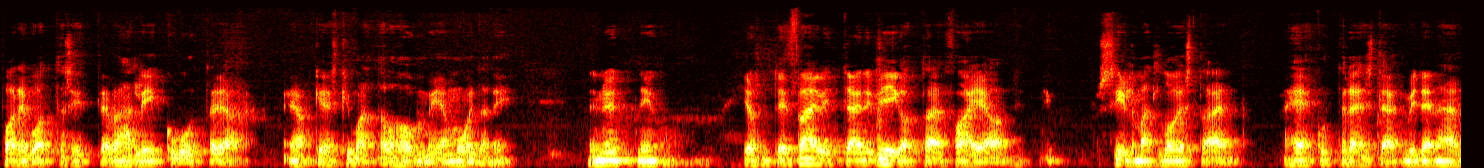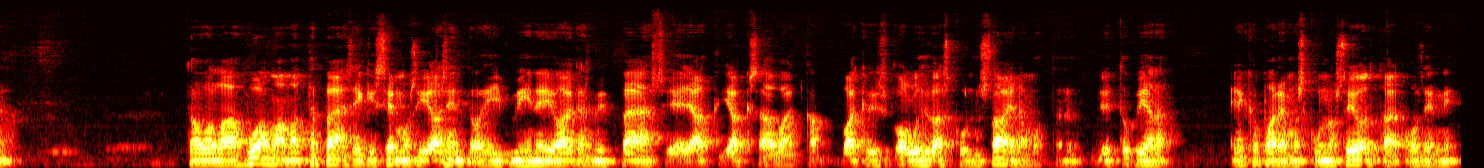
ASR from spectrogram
pari vuotta sitten, vähän liikkuvuutta ja, ja hommia ja muita, niin, niin nyt niin, jos nyt ei päivittäin, niin viikoittain Faija on niin silmät loistaen hehkuttelee sitä, että miten hän tavallaan huomaamatta pääseekin semmoisiin asintoihin, mihin ei ole aikaisemmin päässyt ja jaksaa, vaikka, vaikka olisi ollut hyvässä kunnossa aina, mutta nyt, nyt on vielä ehkä paremmassa kunnossa jotain osin, niin,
